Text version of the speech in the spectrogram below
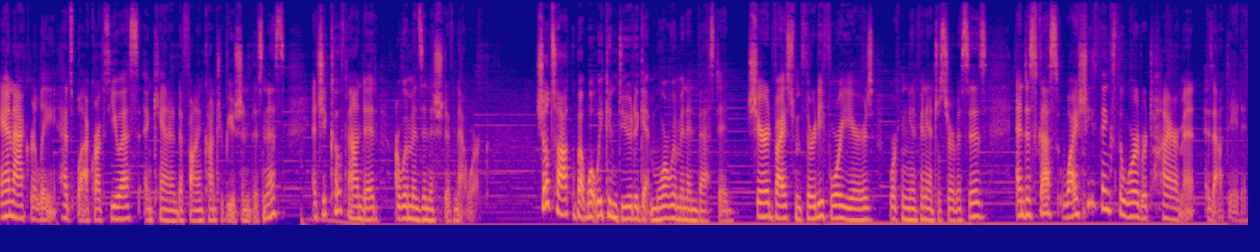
Anne Ackerley heads BlackRock's US and Canada defined contribution business, and she co founded our Women's Initiative Network. She'll talk about what we can do to get more women invested, share advice from 34 years working in financial services, and discuss why she thinks the word retirement is outdated.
